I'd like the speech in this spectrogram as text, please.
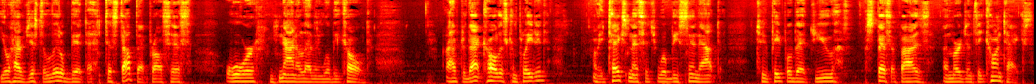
you'll have just a little bit to stop that process or 911 will be called. After that call is completed, a text message will be sent out to people that you specify as emergency contacts.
